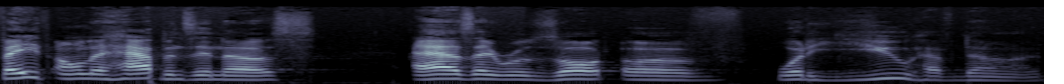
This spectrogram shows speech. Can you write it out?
faith only happens in us as a result of what you have done.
